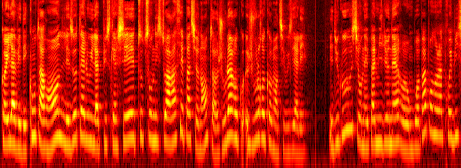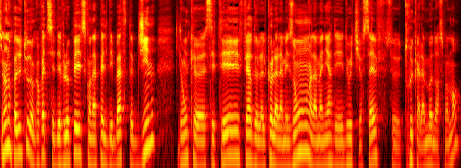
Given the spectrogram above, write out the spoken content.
Quand il avait des comptes à rendre, les hôtels où il a pu se cacher, toute son histoire assez passionnante. Je vous, la je vous le recommande si vous y allez. Et du coup, si on n'est pas millionnaire, euh, on boit pas pendant la prohibition Non, non, pas du tout. Donc en fait, c'est développé ce qu'on appelle des bathtub gin. Donc euh, c'était faire de l'alcool à la maison, à la manière des do-it-yourself, ce truc à la mode en ce moment.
